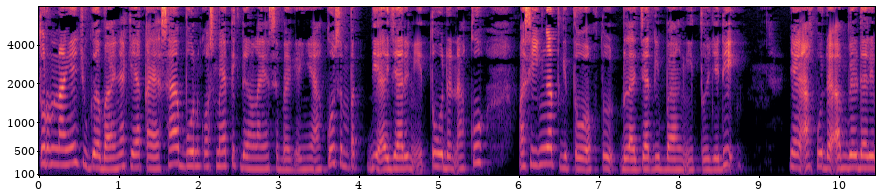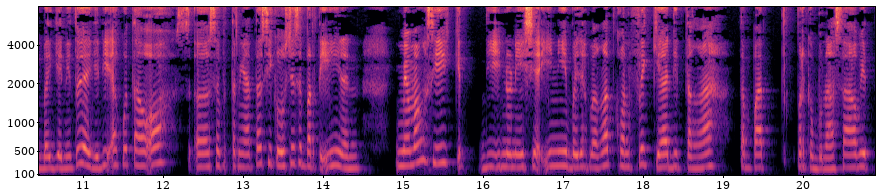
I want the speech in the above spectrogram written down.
turunannya juga banyak ya kayak sabun, kosmetik dan lain sebagainya. Aku sempat diajarin itu dan aku masih ingat gitu waktu belajar di bank itu. Jadi yang aku udah ambil dari bagian itu ya jadi aku tahu oh e, ternyata siklusnya seperti ini dan memang sih di Indonesia ini banyak banget konflik ya di tengah tempat perkebunan sawit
